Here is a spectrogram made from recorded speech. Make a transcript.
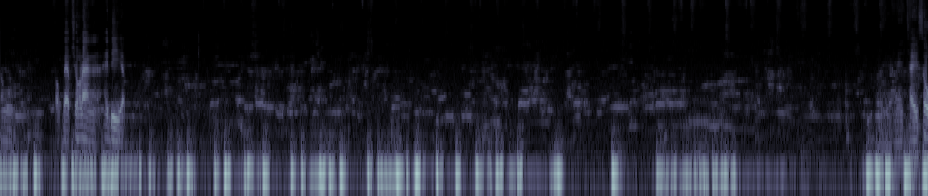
ต้องออกแบบช่วงล่างให้ดีครับ ใช้โซ่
